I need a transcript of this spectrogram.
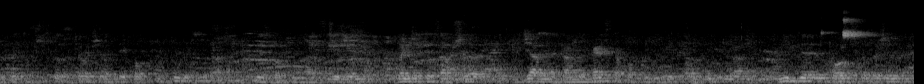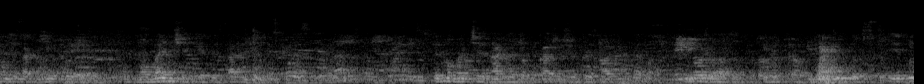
żeby to wszystko zaczęło się od tej popkultury, która jest wokół nas. Jeżeli będzie to zawsze widziane jako amerykańska popkultura, nigdy w Polsce to się nie zakończy, w momencie, kiedy stanie się to swojskie, w tym momencie nagle to pokaże się, że to jest ważny temat. I może na to jedno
